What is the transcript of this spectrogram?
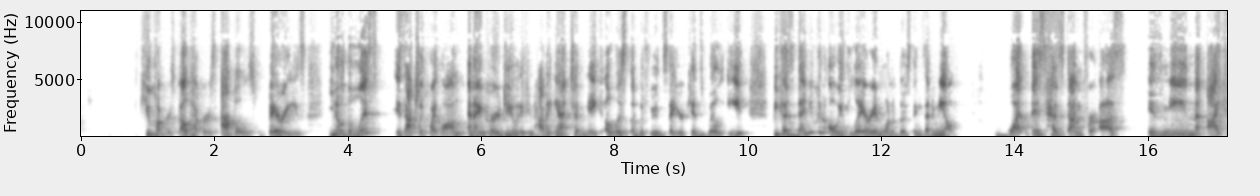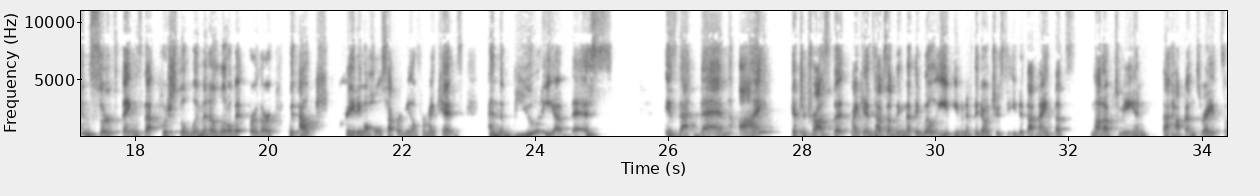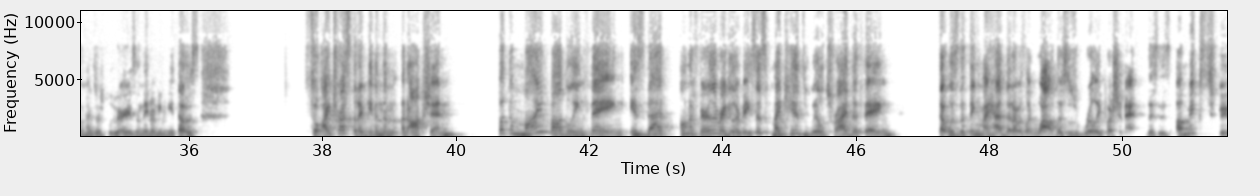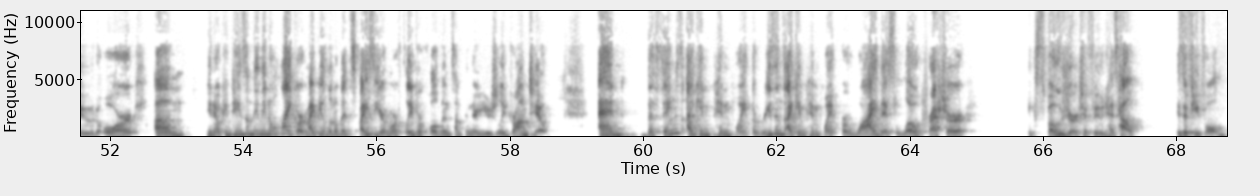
cucumbers, bell peppers, apples, berries. You know, the list is actually quite long. And I encourage you, if you haven't yet, to make a list of the foods that your kids will eat, because then you can always layer in one of those things at a meal. What this has done for us is mean that I can serve things that push the limit a little bit further without creating a whole separate meal for my kids. And the beauty of this is that then I get to trust that my kids have something that they will eat, even if they don't choose to eat it that night. That's not up to me. And that happens, right? Sometimes there's blueberries and they don't even eat those. So I trust that I've given them an option. But the mind boggling thing is that on a fairly regular basis, my kids will try the thing that was the thing in my head that I was like, wow, this is really pushing it. This is a mixed food or, um, you know, contains something they don't like, or it might be a little bit spicy or more flavorful than something they're usually drawn to. And the things I can pinpoint, the reasons I can pinpoint for why this low pressure exposure to food has helped is a few fold.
